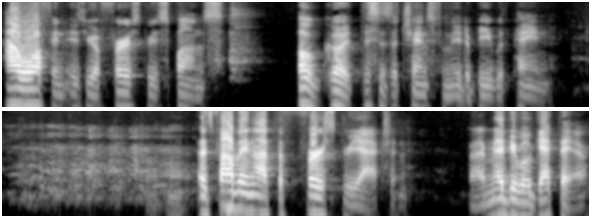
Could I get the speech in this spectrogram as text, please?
how often is your first response, Oh, good, this is a chance for me to be with pain? it's probably not the first reaction. Right? Maybe we'll get there.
